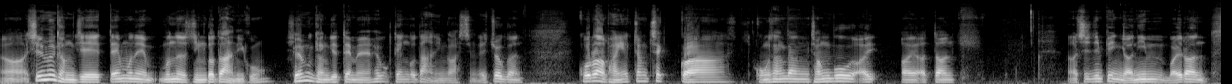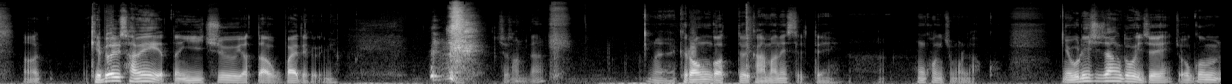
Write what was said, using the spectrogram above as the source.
어, 실물 경제 때문에 무너진 것도 아니고 실물 경제 때문에 회복된 것도 아닌 것 같습니다. 이쪽은 코로나 방역 정책과 공산당 정부의 어떤 어, 시진핑 연임 뭐 이런 어, 개별 사회의 어떤 이슈였다고 봐야 되거든요. 죄송합니다. 네, 그런 것들 감안했을 때 어, 홍콩이 좀 올라왔고 우리 시장도 이제 조금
